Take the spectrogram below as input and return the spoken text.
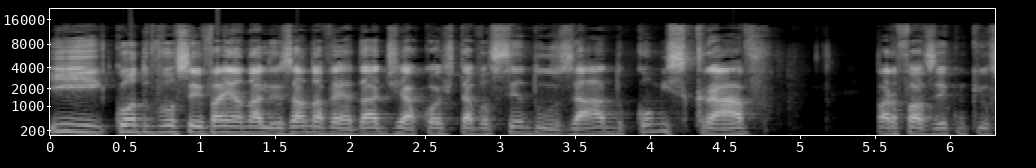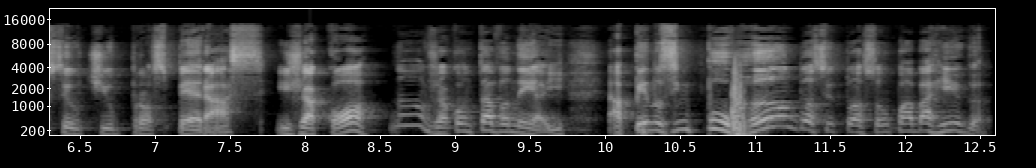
E quando você vai analisar, na verdade, Jacó estava sendo usado como escravo para fazer com que o seu tio prosperasse. E Jacó, não, Jacó não estava nem aí, apenas empurrando a situação com a barriga.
